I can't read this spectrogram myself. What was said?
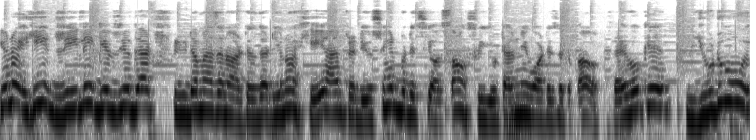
You know, he really gives you that freedom as an artist that you know, hey, I'm producing it, but it's your song, so you tell me what is it about. Like, okay, you do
